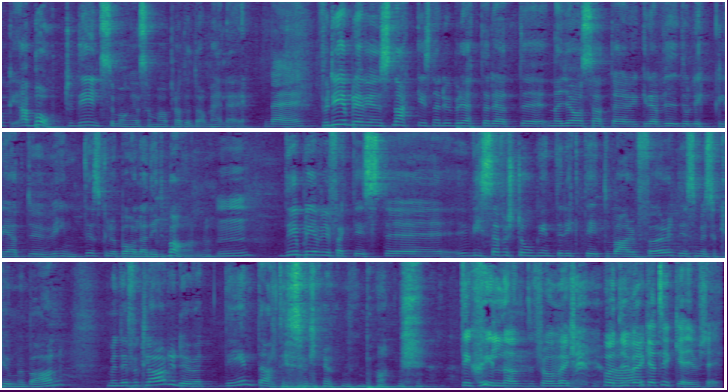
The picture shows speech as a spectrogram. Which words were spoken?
och abort, det är inte så många som har pratat om heller. Nej. För det blev ju en snackis när du berättade att eh, när jag satt där gravid och lycklig att du inte skulle behålla ditt barn. Mm. Det blev ju faktiskt, eh, vissa förstod inte riktigt varför, det som är så kul med barn. Men det förklarade du att det är inte alltid så kul med barn. Till skillnad från vad du verkar tycka i och för sig.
